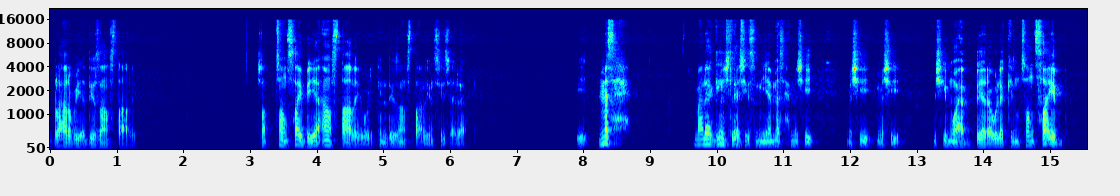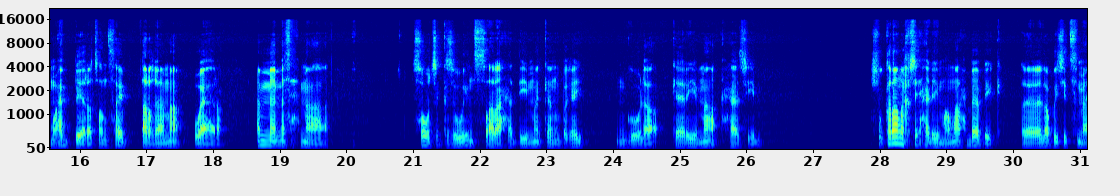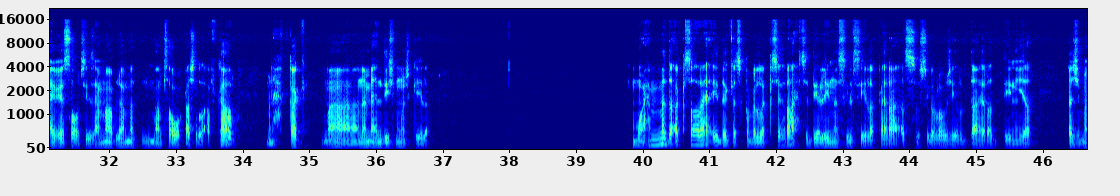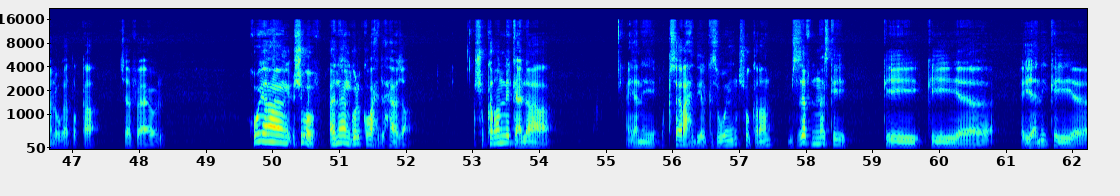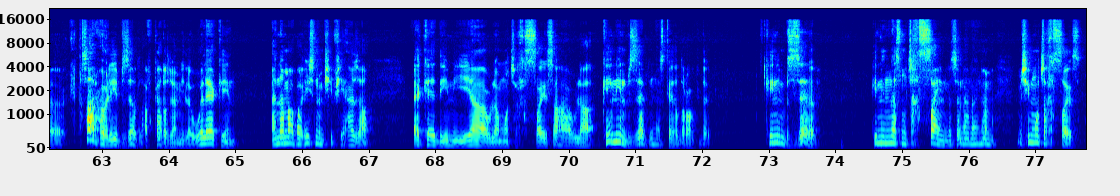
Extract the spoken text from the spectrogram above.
بالعربية désinstaller. تنصيب هي installer ولكن désinstaller نسيت عليها. مسح. ما لاقينش لها شي سميه مسح ماشي ماشي ماشي ماشي معبرة ولكن تنصيب معبرة تنصيب ترجمة واعرة. أما مسح ما صوتك زوين الصراحة ديما كنبغي نقولها كريمة حاتم شكرا أختي حليمة مرحبا بك. أه لا بغيتي تسمعي غير صوتي زعما بلا ما, ما نتسوقاش الافكار من حقك. ما أنا ما عنديش مشكلة. محمد اقترح اذا كتقبل الاقتراح تدير لنا سلسلة قراءة السوسيولوجيا للظاهرة الدينية أجمل وغتلقى تفاعل. خويا شوف أنا نقول لك واحد الحاجة. شكرا لك على يعني الاقتراح ديالك زوين شكرا. بزاف الناس كي كي كي يعني كي كيقترحوا عليه بزاف الأفكار جميلة. ولكن أنا ما باغيش نمشي في حاجة أكاديمية ولا متخصصة ولا. كاينين بزاف الناس كيهضروا هكذاك. كاينين بزاف. كاينين ناس متخصصين. مثلا أنا ماشي متخصص.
